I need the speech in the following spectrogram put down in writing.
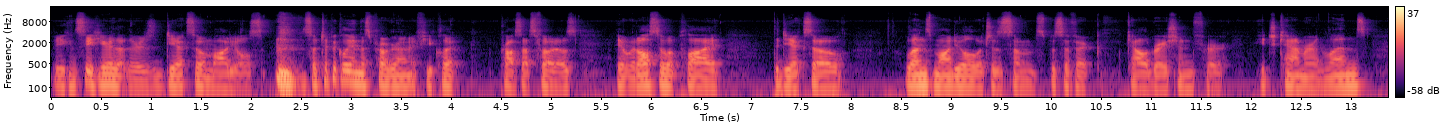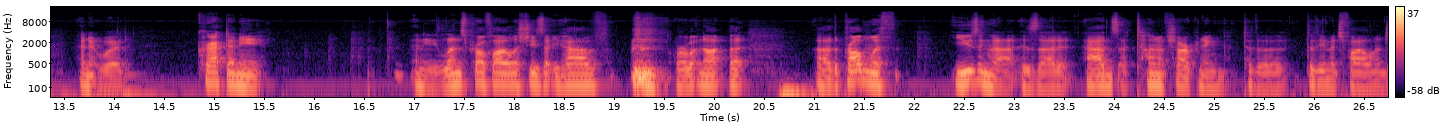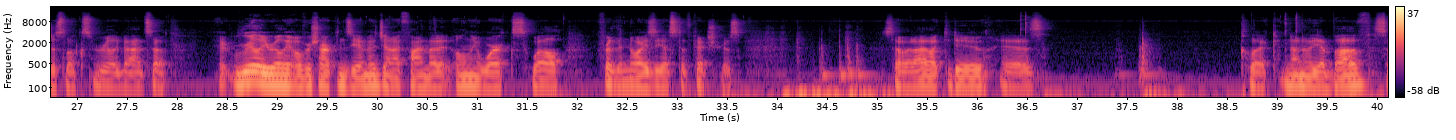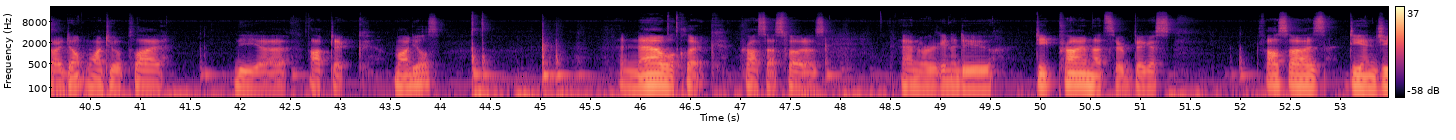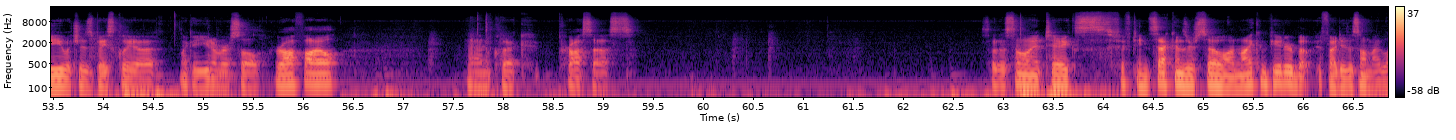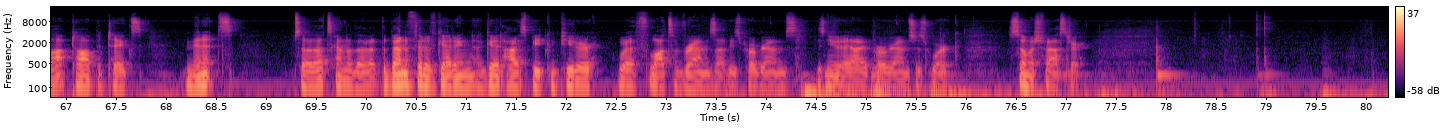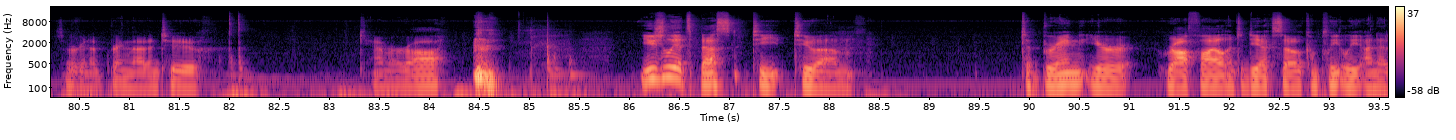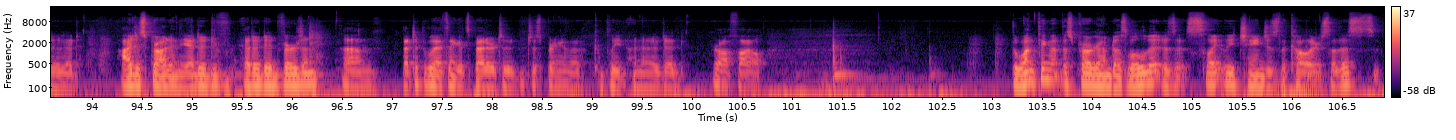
But you can see here that there's DxO modules. so typically in this program, if you click process photos, it would also apply the DxO lens module, which is some specific calibration for each camera and lens, and it would correct any any lens profile issues that you have or whatnot. But uh, the problem with using that is that it adds a ton of sharpening to the to the image file and it just looks really bad. So it really really over sharpens the image, and I find that it only works well for the noisiest of pictures. So what I like to do is click none of the above, so I don't want to apply the uh, optic modules. And now we'll click process photos. And we're gonna do DeepPRIME, that's their biggest file size, DNG, which is basically a like a universal raw file, and click process. So this only takes 15 seconds or so on my computer, but if I do this on my laptop, it takes minutes. So that's kind of the, the benefit of getting a good high-speed computer with lots of RAM is that these programs, these new AI programs just work so much faster. So we're going to bring that into camera raw. Usually it's best to, to, um, to bring your raw file into DxO completely unedited. I just brought in the edited edited version, um, but typically I think it's better to just bring in the complete unedited raw file. The one thing that this program does a little bit is it slightly changes the color. So this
